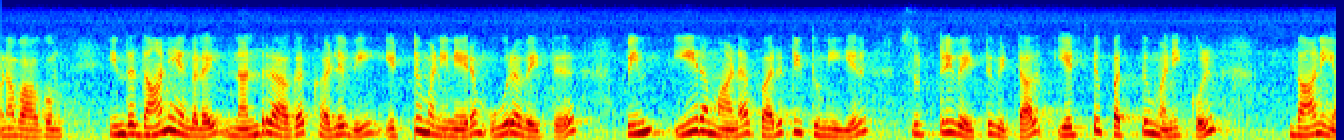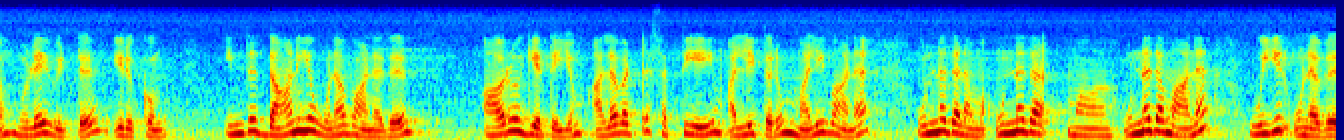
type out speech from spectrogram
உணவாகும். இந்த தானியங்களை நன்றாக கழுவி எட்டு மணி நேரம் ஊற வைத்து பின் ஈரமான பருத்தி துணியில் சுற்றி வைத்து விட்டால் எட்டு பத்து மணிக்குள் தானியம் முளைவிட்டு இருக்கும். இந்த தானிய உணவானது ஆரோக்கியத்தையும் அளவற்ற சக்தியையும் அள்ளித்தரும் மலிவான உன்னதனமா உன்னதமா உன்னதமான உயிர் உணவு.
